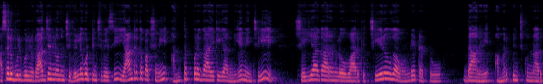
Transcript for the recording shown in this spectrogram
అసలు బుల్బుల్ను రాజ్యంలో నుంచి వెళ్ళగొట్టించి వేసి యాంత్రిక పక్షిని అంతఃపుర గాయకిగా నియమించి శయ్యాగారంలో వారికి చేరువుగా ఉండేటట్టు దానిని అమర్పించుకున్నారు.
